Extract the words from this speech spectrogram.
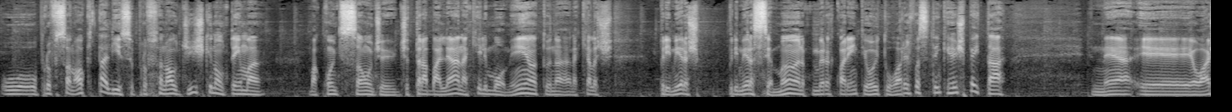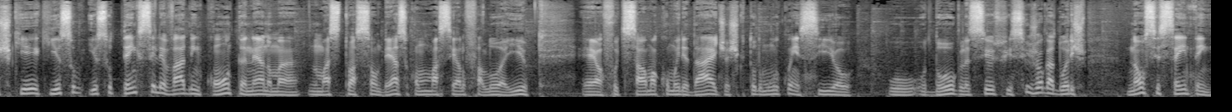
o, o profissional que está ali. Se o profissional diz que não tem uma, uma condição de, de trabalhar naquele momento, na, naquelas primeiras primeira semana, primeiras 48 horas, você tem que respeitar. Né? É, eu acho que, que isso, isso tem que ser levado em conta né? numa, numa situação dessa, como o Marcelo falou aí. É, o futsal é uma comunidade, acho que todo mundo conhecia o, o, o Douglas. Se, se os jogadores não se sentem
